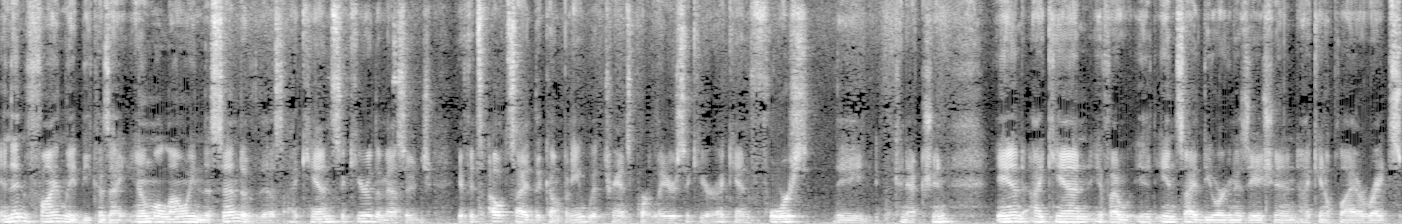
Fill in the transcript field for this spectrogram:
And then finally, because I am allowing the send of this, I can secure the message. If it's outside the company with Transport Layer Secure, I can force the connection. And I can, if I inside the organization, I can apply a rights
